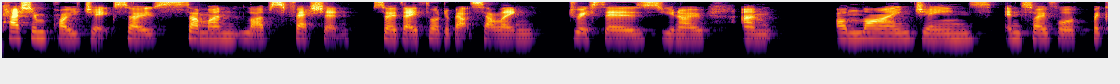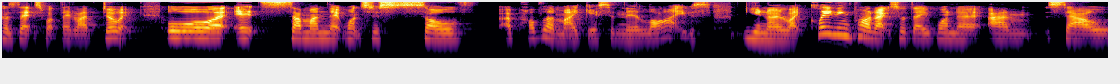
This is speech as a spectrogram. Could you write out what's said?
passion projects. So someone loves fashion, so they thought about selling dresses, you know, um, online jeans and so forth because that's what they love doing. Or it's someone that wants to solve a problem i guess in their lives you know like cleaning products or they want to um, sell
